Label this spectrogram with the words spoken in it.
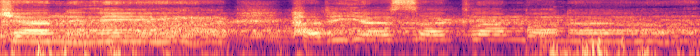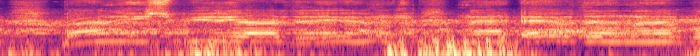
kendini. Hadi gel saklan bana. Ben hiçbir yerdeyim. Ne evde ne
